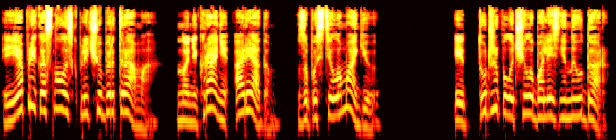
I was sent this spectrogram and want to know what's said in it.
Я прикоснулась к плечу Бертрама, но не к ране, а рядом, запустила магию. И тут же получила болезненный удар,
